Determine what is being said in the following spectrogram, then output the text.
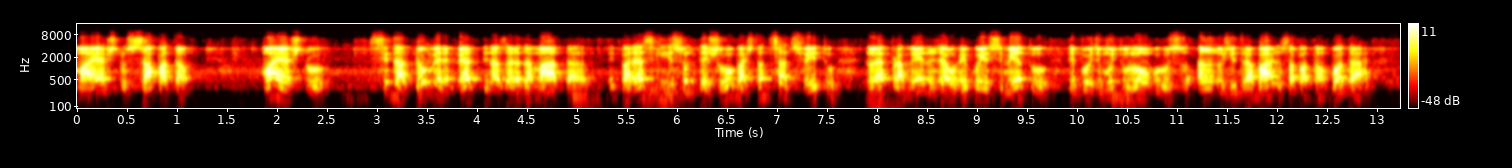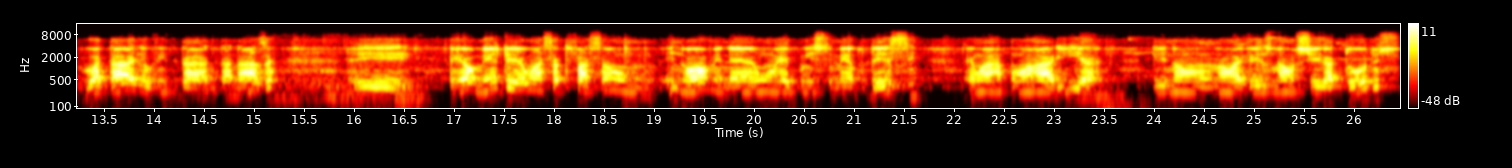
maestro Sapatão. Maestro, cidadão benemérito de Nazaré da Mata, me parece que isso ele deixou bastante satisfeito, não é para menos, né? O reconhecimento depois de muito longos anos de trabalho, Sapatão. Boa tarde. Boa tarde, ouvinte da, da NASA. E realmente é uma satisfação enorme, né? Um reconhecimento desse. É uma honraria que não, não, às vezes não chega a todos.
